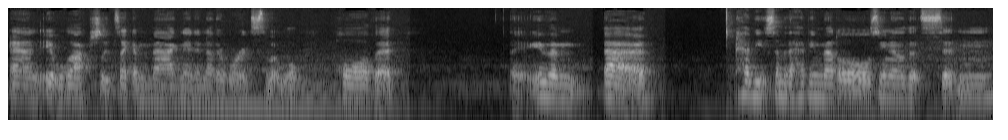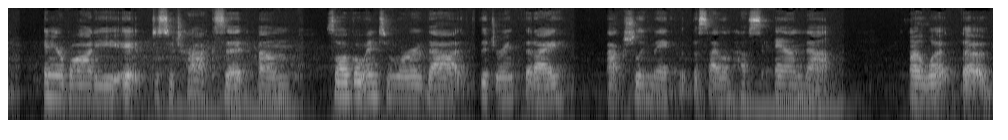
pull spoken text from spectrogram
and it will actually it's like a magnet. In other words, so it will pull the even uh, heavy some of the heavy metals, you know, that's sitting in your body. It just attracts it. Um, so I'll go into more of that, the drink that I actually make with the psyllium husk and that. I let the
